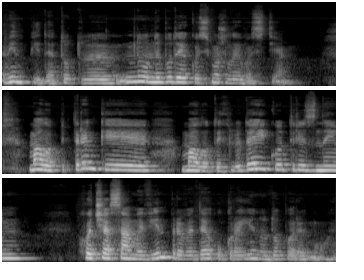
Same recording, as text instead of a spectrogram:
Він піде. Тут е, ну, не буде якоїсь можливості. Мало підтримки, мало тих людей, котрі з ним. Хоча саме він приведе Україну до перемоги.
